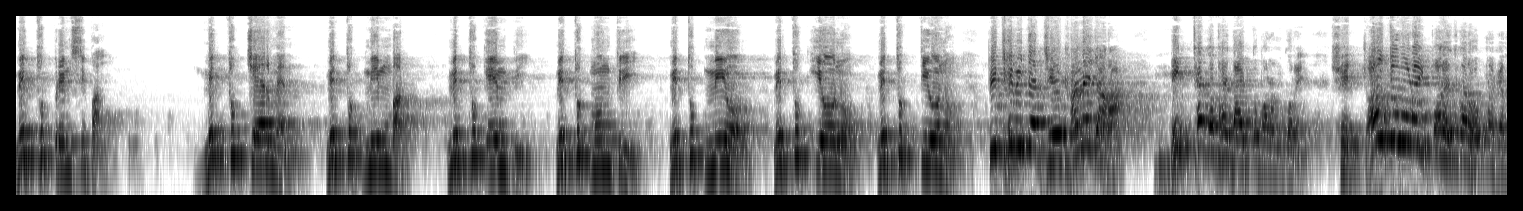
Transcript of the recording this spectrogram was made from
মিথ্যুক প্রিন্সিপাল, মিথ্যুক চেয়ারম্যান, মিথ্যুক মেম্বার, মিথ্যুক এমপি, মিথ্যুক মন্ত্রী, মিথ্যুক মেয়র, মিথ্যুক ইয়নো, মিথ্যুক টিওনো পৃথিবীতে যেখানে যারা মিথ্যা কথায় দায়িত্ব পালন করে, সে যত বড়ই পরহেজগার হোক না কেন,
